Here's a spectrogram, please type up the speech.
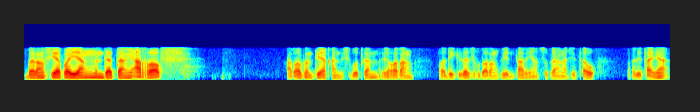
Barang siapa yang mendatangi arraf Arab nanti akan disebutkan ya orang kalau di kita disebut orang pintar yang suka ngasih tahu ditanya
